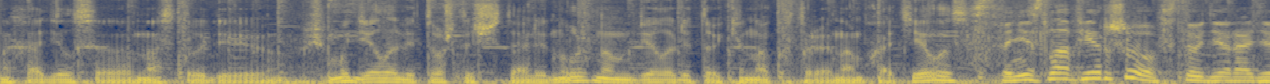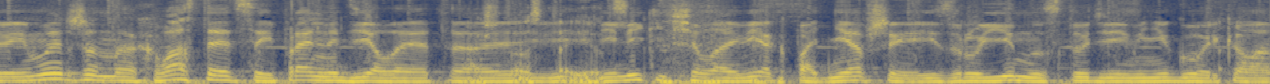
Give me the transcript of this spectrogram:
находился на студии. В общем, мы делали то, что считали нужным, делали то кино, которое нам хотелось. Станислав Ершов в студии радио Imagine хвастается и правильно делает. А что Э, остается? Великий человек, поднявший из руин студию имени Горького.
